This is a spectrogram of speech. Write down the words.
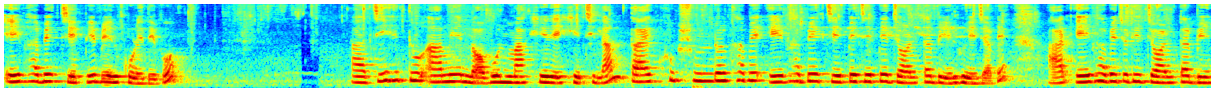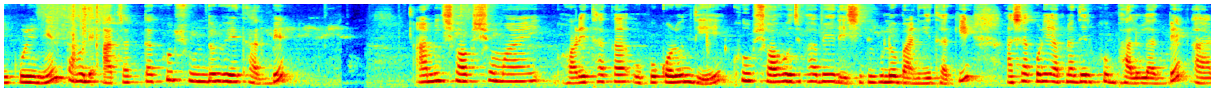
এইভাবে চেপে বের করে দেবো। আর যেহেতু আমি লবণ মাখিয়ে রেখেছিলাম, তাই খুব সুন্দরভাবে এইভাবে চেপে চেপে জলটা বের হয়ে যাবে। আর এইভাবে যদি জলটা বের করে নেন, তাহলে আচারটা খুব সুন্দর হয়ে থাকবে। আমি সব সময় ঘরে থাকা উপকরণ দিয়ে খুব সহজভাবে রেসিপিগুলো বানিয়ে থাকি। আশা করি আপনাদের খুব ভালো লাগবে। আর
